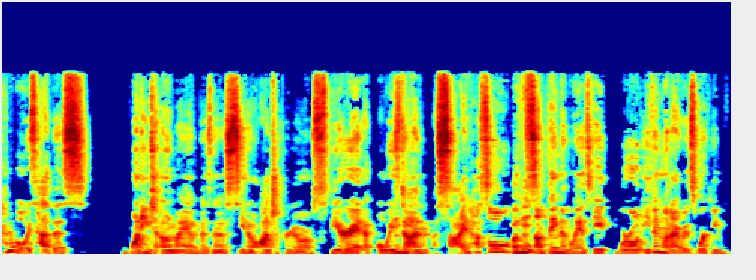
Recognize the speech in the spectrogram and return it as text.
kind of always had this wanting to own my own business, you know, entrepreneurial spirit. I've always mm-hmm. done a side hustle of mm-hmm. something in the landscape world. Even when I was working,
